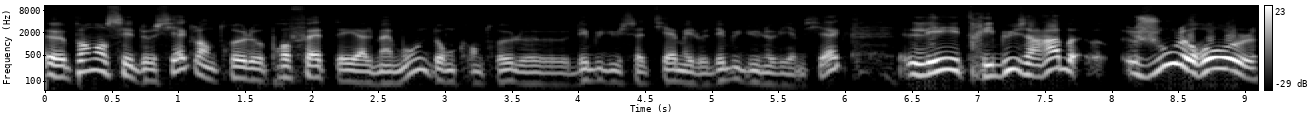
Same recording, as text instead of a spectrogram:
euh, pendant ces deux siècles, entre le prophète et Al-Mamoun, donc entre le début du 7e et le début du 9e siècle, les tribus arabes jouent le rôle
